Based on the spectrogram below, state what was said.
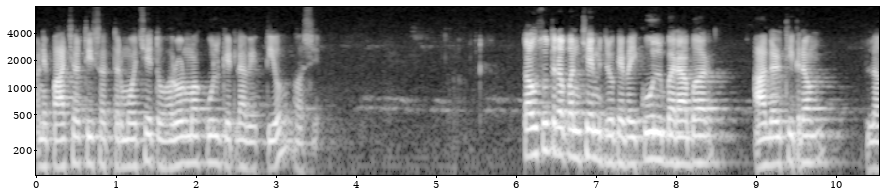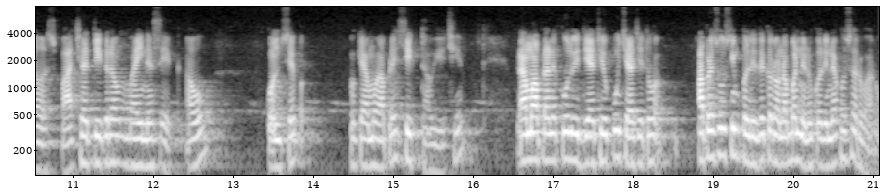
અને પાછળથી સત્તરમો છે, તો હરોળમાં કુલ કેટલા વ્યક્તિઓ હશે? તો આવું સૂત્ર પણ છે મિત્રો કે ભાઈ કુલ બરાબર આગળથી ક્રમ, પ્લસ પાછળથી ક્રમ, માઇનસ એક. આવો કોન્સેપ્ટ ઓકે, આમાં આપણે શીખતા હોઈએ છીએ આમાં આપણને કુલ વિદ્યાર્થીઓ પૂછ્યા છે, તો આપણે શું સિમ્પલ રીતે કરવાના? બંનેનો કરી નાખો સરવારો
